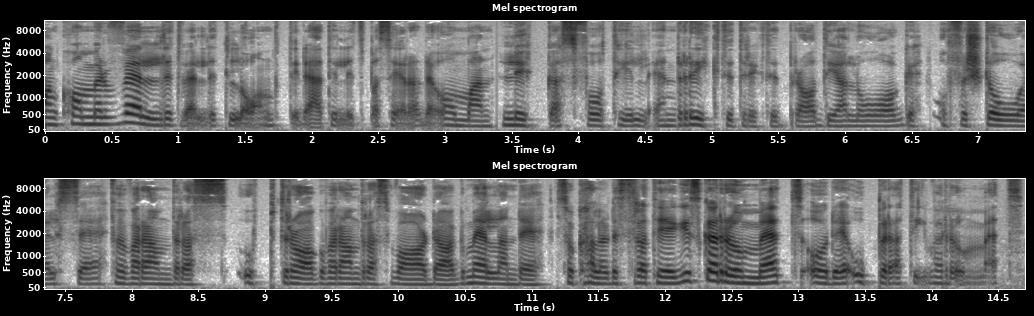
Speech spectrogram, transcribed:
man kommer väldigt, väldigt långt i det här tillitsbaserade om man lyckas få till en riktigt, riktigt bra dialog och förståelse för varandras uppdrag och varandras vardag mellan det så kallade strategiska rummet och det operativa rummet.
